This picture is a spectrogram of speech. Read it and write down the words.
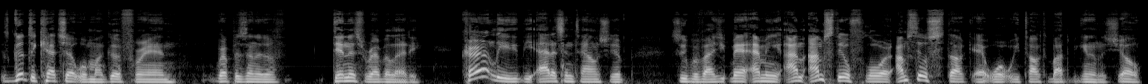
It's good to catch up with my good friend, Representative Dennis Reboletti, currently the Addison Township supervisor. Man, I mean, I'm I'm still floored. I'm still stuck at what we talked about at the beginning of the show.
